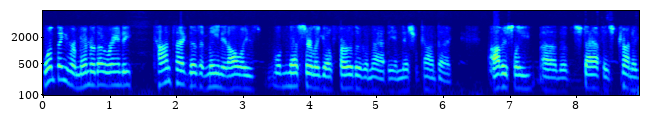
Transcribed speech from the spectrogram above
One thing to remember, though, Randy, contact doesn't mean it always will necessarily go further than that, the initial contact. Obviously, uh, the staff is trying to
